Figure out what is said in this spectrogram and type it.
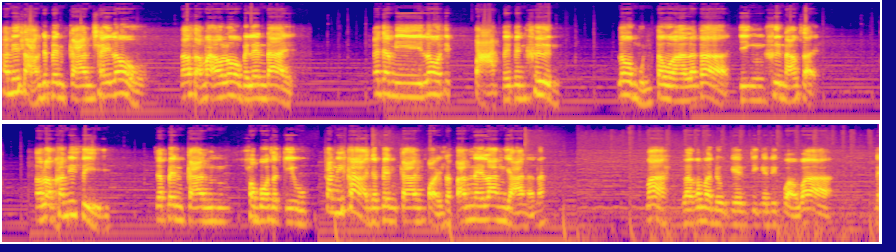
ขั้นที่สามจะเป็นการใช้โล่ เราสามารถเอาโล่ไปเล่นได้ ก็จะมีโล่ที่ปาดไปเป็นคลื่น โล่หมุนตัวแล้วก็ยิงคลื่นน้ำใส่สำหรับขั้นที่สี่ จะเป็นการคอมโบสกิลขั้นที่ห้าจะเป็นการปล่อยสตันในร่างยานอะนะมาเราก็มาดูเกมจริงกันดีกว่าว่า ใน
